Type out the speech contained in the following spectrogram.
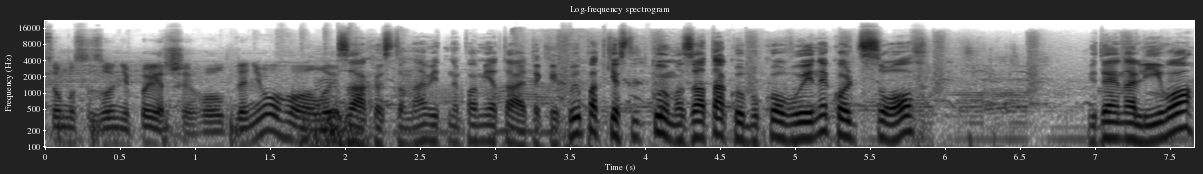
В цьому сезоні перший гол для нього, але захисту. Навіть не пам'ятаю таких випадків. Слідкуємо за атакою Буковини. Кольцов. Віддає наліво.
